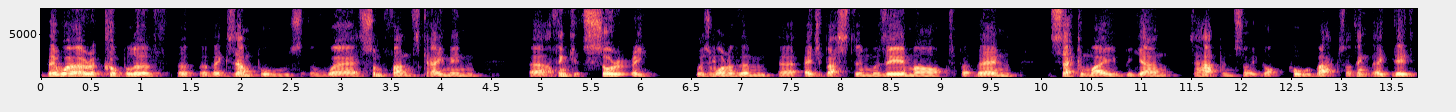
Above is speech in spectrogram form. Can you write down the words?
there were a couple of, of examples of where some fans came in. Uh, I think Surrey was one of them. Uh, Edgbaston was earmarked, but then the second wave began to happen, so it got pulled back. So I think they did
